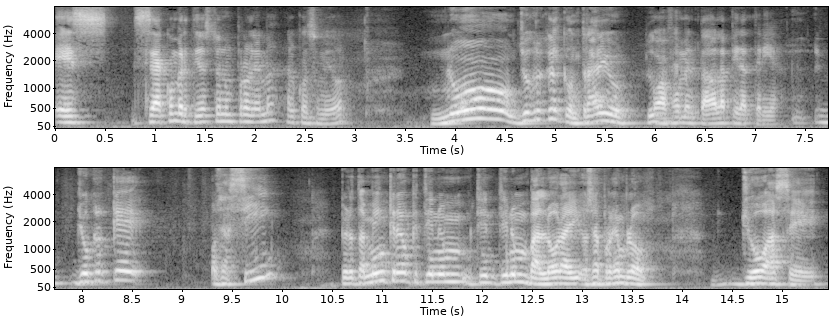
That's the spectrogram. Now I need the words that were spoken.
Es, ¿Se ha convertido esto en un problema al consumidor? No, yo creo que al contrario. ¿O ha fomentado la piratería? yo creo que, o sea, sí, pero también creo que tiene un, tiene, tiene un valor ahí. O sea, por ejemplo, yo hace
